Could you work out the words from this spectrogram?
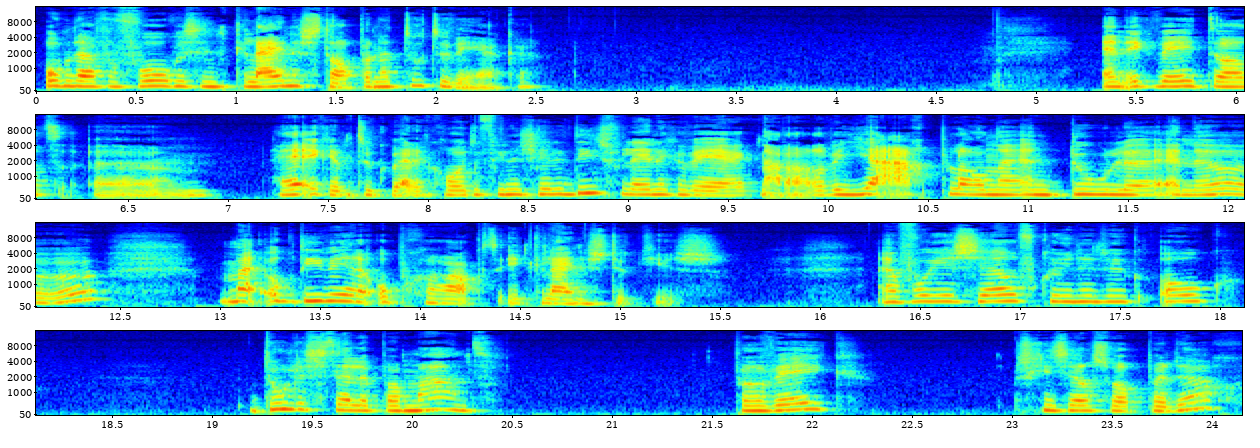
Om daar vervolgens in kleine stappen naartoe te werken. En ik weet dat. Um, hè, ik heb natuurlijk bij een grote financiële dienstverlener gewerkt. Nou, daar hadden we jaarplannen en doelen. En, uh, maar ook die werden opgehakt in kleine stukjes. En voor jezelf kun je natuurlijk ook doelen stellen per maand, per week, misschien zelfs wel per dag.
